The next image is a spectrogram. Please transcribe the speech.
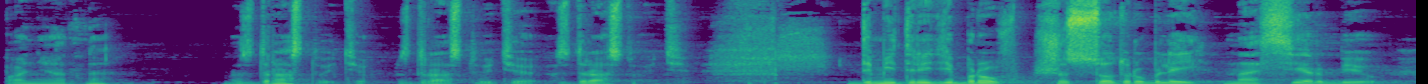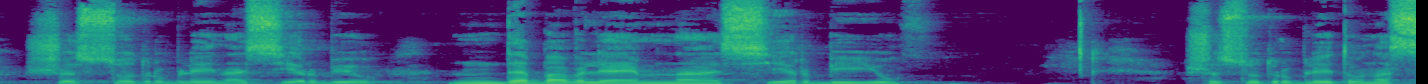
Понятно. Здравствуйте, здравствуйте, здравствуйте. Дмитрий Дебров, 600 рублей на Сербию. 600 рублей на Сербию. Добавляем на Сербию. 600 рублей это у нас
